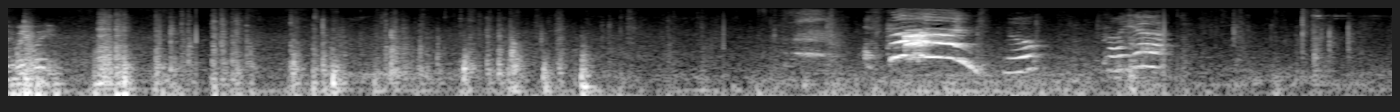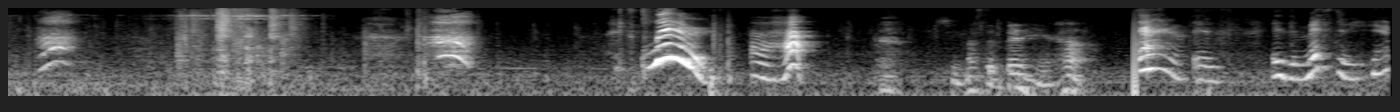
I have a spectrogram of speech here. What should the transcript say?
Wait, wait, wait. It's gone! No, not yet. it's glitter! Aha! She must have been here, huh? That is, is a mystery. Yeah.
